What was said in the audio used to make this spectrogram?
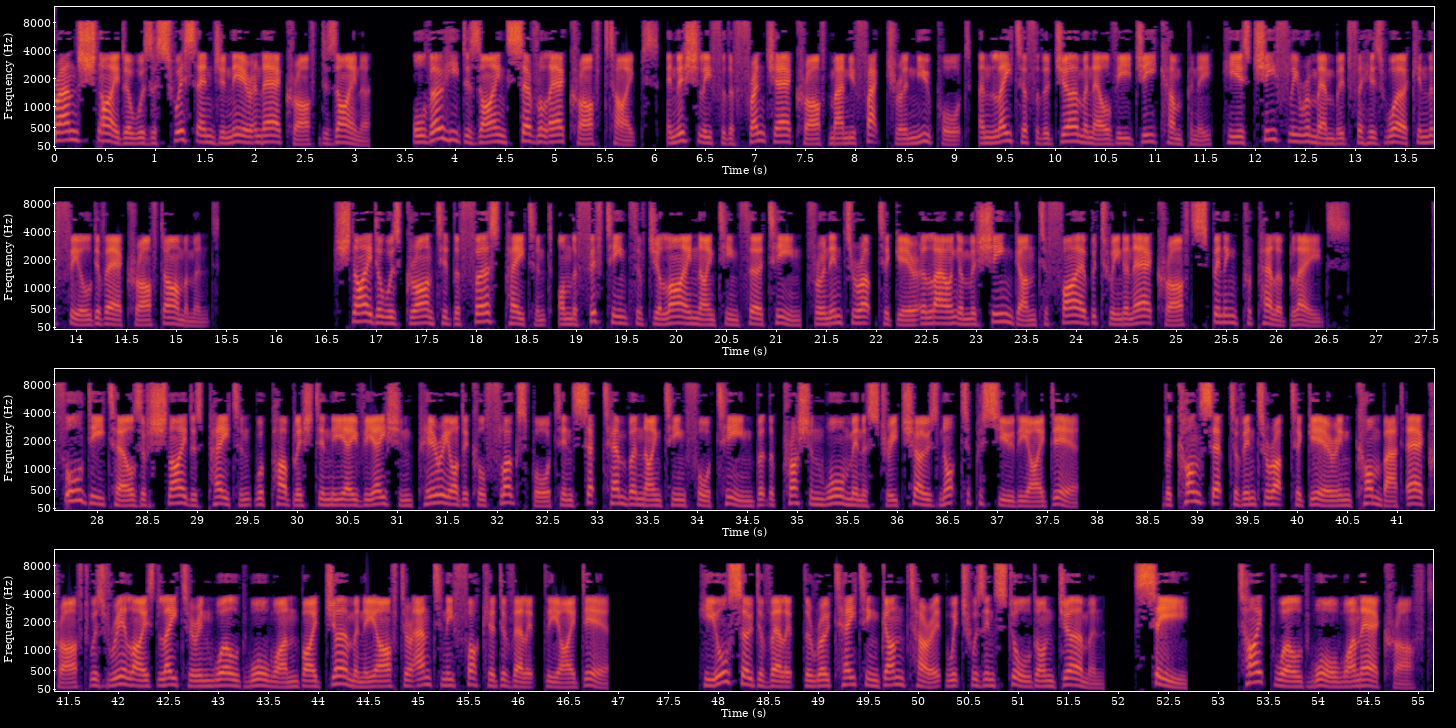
Franz Schneider was a Swiss engineer and aircraft designer. Although he designed several aircraft types, initially for the French aircraft manufacturer Nieuport, and later for the German LVG company, he is chiefly remembered for his work in the field of aircraft armament. Schneider was granted the first patent on 15 July 1913 for an interrupter gear allowing a machine gun to fire between an aircraft's spinning propeller blades. Full details of Schneider's patent were published in the aviation periodical Flugsport in September 1914 but the Prussian War Ministry chose not to pursue the idea. The concept of interrupter gear in combat aircraft was realized later in World War I by Germany after Anthony Fokker developed the idea. He also developed the rotating gun turret which was installed on German C-type World War I aircraft.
